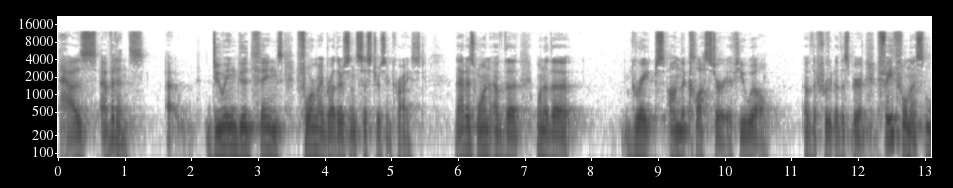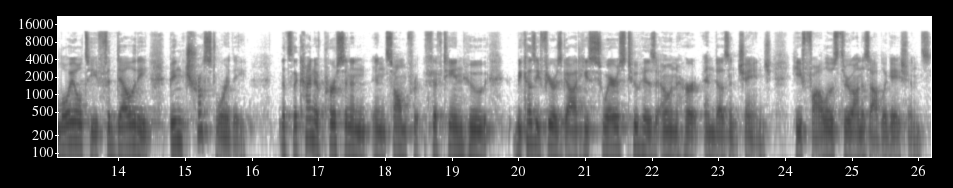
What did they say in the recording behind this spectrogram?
has evidence. Uh, doing good things for my brothers and sisters in Christ. That is one of the one of the grapes on the cluster, if you will, of the fruit of the Spirit. Faithfulness, loyalty, fidelity, being trustworthy. That's the kind of person in, in Psalm 15 who, because he fears God, he swears to his own hurt and doesn't change. He follows through on his obligations.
